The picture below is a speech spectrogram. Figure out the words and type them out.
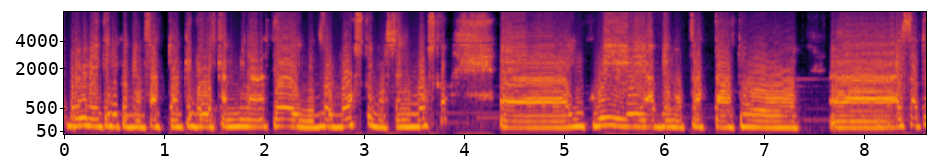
brevemente dico, abbiamo fatto anche delle camminate in mezzo al bosco, in immersioni in bosco, eh, in cui abbiamo trattato, eh, è stato,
